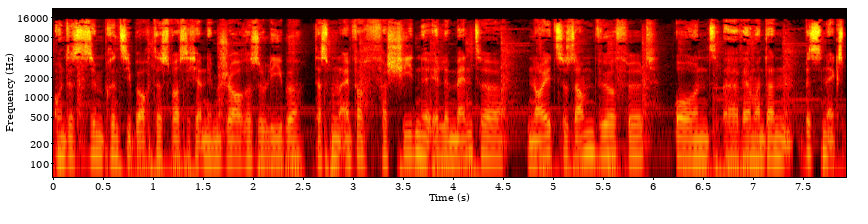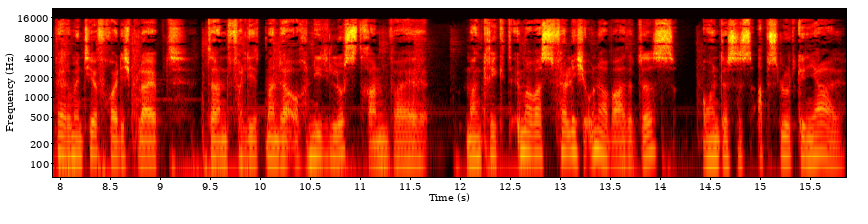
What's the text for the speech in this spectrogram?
Und das ist im Prinzip auch das, was ich an dem Genre so liebe, dass man einfach verschiedene Elemente neu zusammenwürfelt. Und äh, wenn man dann ein bisschen experimentierfreudig bleibt, dann verliert man da auch nie die Lust dran, weil man kriegt immer was völlig Unerwartetes und das ist absolut genial.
